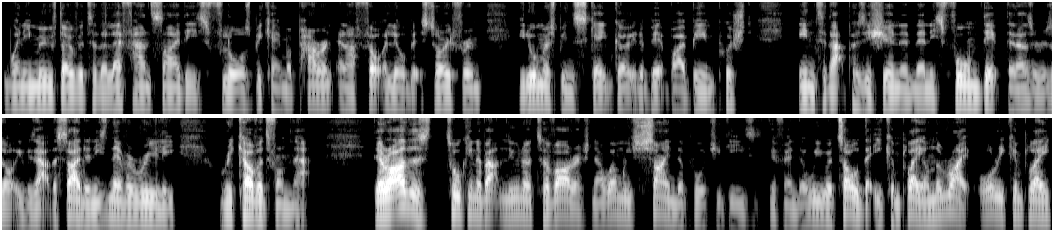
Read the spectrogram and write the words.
when he moved over to the left hand side, his flaws became apparent, and I felt a little bit sorry for him. He'd almost been scapegoated a bit by being pushed into that position, and then his form dipped, and as a result, he was out the side, and he's never really recovered from that. There are others talking about Nuno Tavares. Now, when we signed the Portuguese defender, we were told that he can play on the right or he can play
